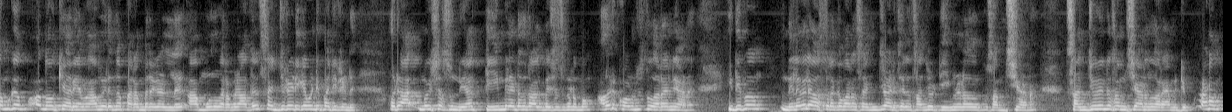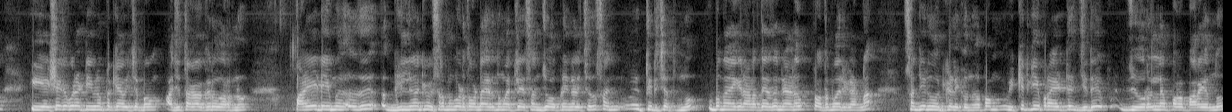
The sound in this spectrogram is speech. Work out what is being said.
നമുക്ക് നോക്കി അറിയാം ആ വരുന്ന പരമ്പരകളിൽ ആ മൂന്ന് പരമ്പര അത് സെഞ്ചുറി അടിക്കാൻ വേണ്ടി പറ്റിയിട്ടുണ്ട്. ഒരു ആത്മവിശ്വാസം ഉണ്ട്. ഞാൻ ടീമിലിടുന്ന ഒരു ആത്മവിശ്വാസം കാണുമ്പോൾ ആ ഒരു കോൺഫിഡൻസ് വേറെ തന്നെയാണ്. ഇതിപ്പം നിലവിലെ അവസ്ഥയിലൊക്കെ പറഞ്ഞാൽ സെഞ്ചുറി അടിച്ചാലും സഞ്ജു ടീമിലിടാൻ നമുക്ക് സംശയമാണ്. സഞ്ജുവിന്റെ സംശയമാണെന്ന് പറയാൻ പറ്റും. കാരണം ഈ ഏഷ്യ കപ്പിലെ ടീമിനെ പ്രഖ്യാപിച്ചപ്പോൾ അജിത് അഗാക്കർ പറഞ്ഞു പഴയ ടീം അത് ഗില്ലിനൊക്കെ വിശ്രമം കൊടുത്തോണ്ടായിരുന്നു മറ്റേ സഞ്ജു ഓപ്പണിംഗ് കളിച്ചത്. തിരിച്ചെത്തുന്നു. ഉപനായകനാണ് അദ്ദേഹം തന്നെയാണ് പ്രഥമ ഒരു കണ്ണ സഞ്ജുവിനെ നോക്കി കളിക്കുന്നത് അപ്പം വിക്കറ്റ് കീപ്പറായിട്ട് ജിത് ജൂറലിനെ പറയുന്നു.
